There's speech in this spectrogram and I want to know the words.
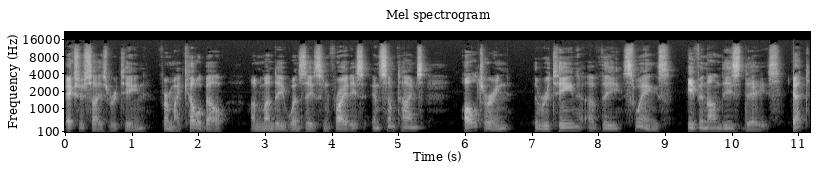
exercise routine from my kettlebell on Monday, Wednesdays, and Fridays, and sometimes altering the routine of the swings even on these days. Yet,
